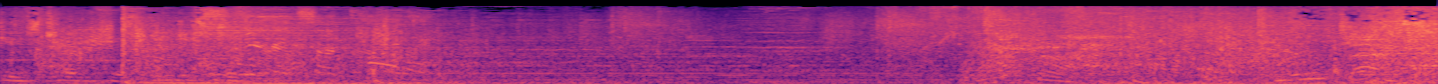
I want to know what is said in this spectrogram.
Team's turret has been destroyed. Blue Team's Red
